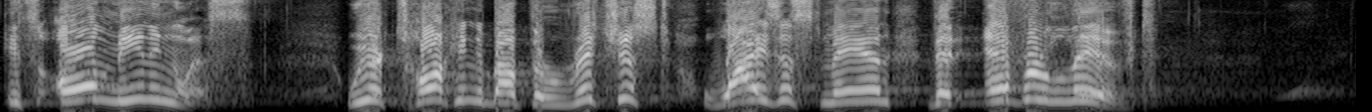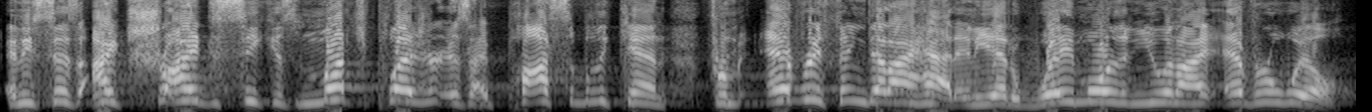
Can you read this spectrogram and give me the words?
it's all meaningless. We are talking about the richest, wisest man that ever lived. And he says, I tried to seek as much pleasure as I possibly can from everything that I had. And he had way more than you and I ever will.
